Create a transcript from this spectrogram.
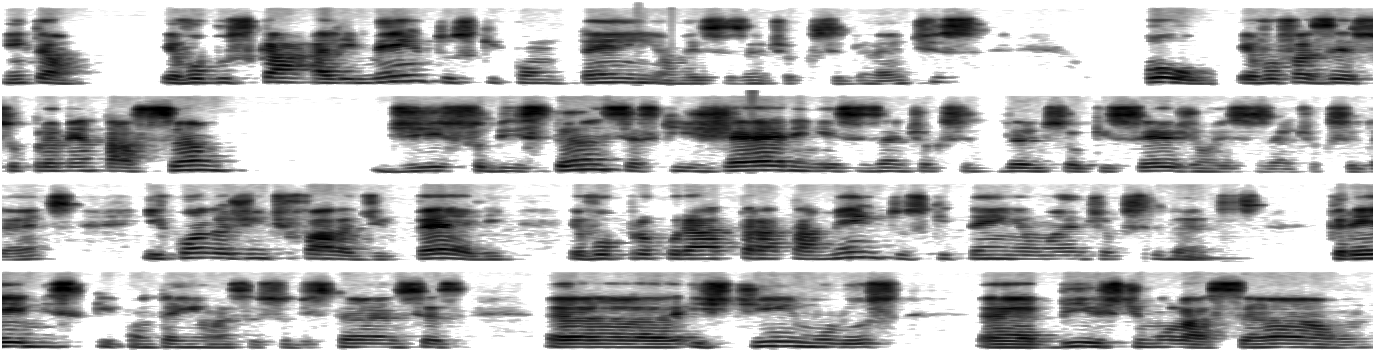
Então, eu vou buscar alimentos que contenham esses antioxidantes, ou eu vou fazer suplementação de substâncias que gerem esses antioxidantes ou que sejam esses antioxidantes. E quando a gente fala de pele, eu vou procurar tratamentos que tenham antioxidantes, cremes que contenham essas substâncias, uh, estímulos, uh, bioestimulação,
